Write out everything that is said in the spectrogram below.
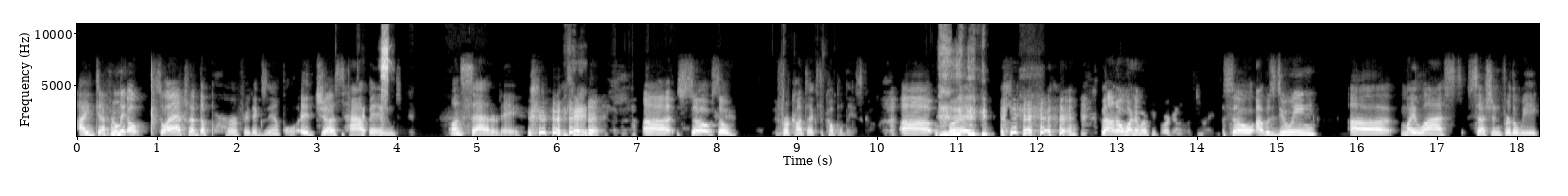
I definitely. Oh, so I actually have the perfect example. It just happened on Saturday. Okay. uh, so so for context, a couple days ago. Uh, but I don't know when and where people are going to listen. Right. So I was doing uh, my last session for the week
